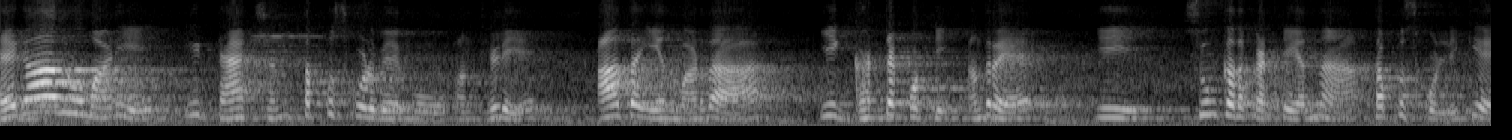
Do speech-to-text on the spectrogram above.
ಹೇಗಾದರೂ ಮಾಡಿ ಈ ಟ್ಯಾಕ್ಸನ್ನು ತಪ್ಪಿಸ್ಕೊಳ್ಬೇಕು ಅಂಥೇಳಿ ಆತ ಏನು ಮಾಡ್ದ? ಈ ಘಟ್ಟ ಕೊಟ್ಟಿ, ಅಂದರೆ ಈ ಸುಂಕದ ಕಟ್ಟೆಯನ್ನು ತಪ್ಪಿಸ್ಕೊಳ್ಳಿಕ್ಕೆ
